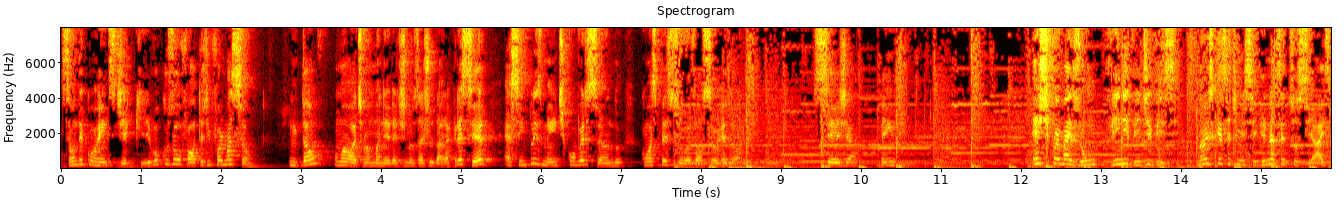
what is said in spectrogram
são decorrentes de equívocos ou falta de informação, então, uma ótima maneira de nos ajudar a crescer é simplesmente conversando com as pessoas ao seu redor. Seja bem-vindo. Este foi mais um Vini Vidi Vice. Não esqueça de me seguir nas redes sociais,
